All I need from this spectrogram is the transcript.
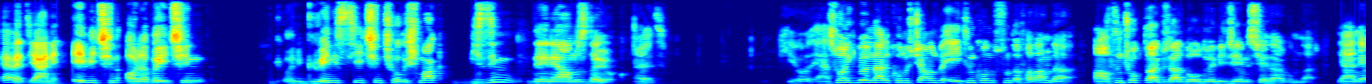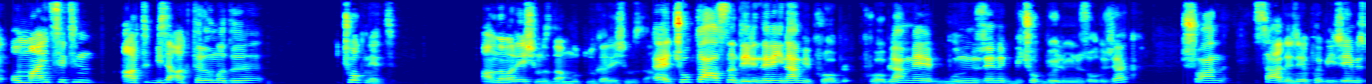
Evet yani ev için, araba için, hani güven hissi için çalışmak bizim DNA'mızda yok. Evet. Ki o, yani sonraki bölümlerde konuşacağımız bu eğitim konusunda falan da altın çok daha güzel doldurabileceğimiz şeyler bunlar. Yani o mindset'in artık bize aktarılmadığı çok net. Anlam arayışımızdan, mutluluk arayışımızdan. Evet çok daha aslında derinlere inen bir prob- problem ve bunun üzerine birçok bölümümüz olacak. Şu an sadece yapabileceğimiz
